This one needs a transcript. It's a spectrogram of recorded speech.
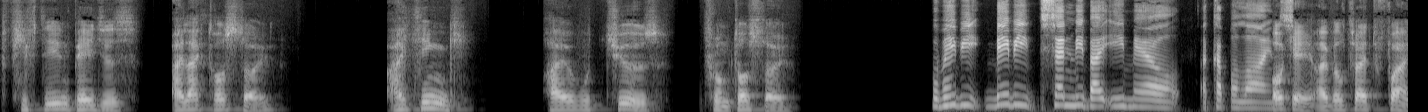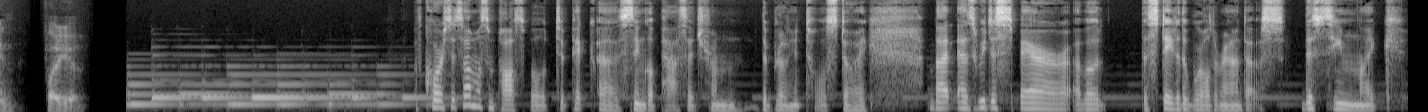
15 pages. I like Tolstoy. I think I would choose from Tolstoy. Well, maybe maybe send me by email a couple lines. Okay, I will try to find for you. Of course, it's almost impossible to pick a single passage from the brilliant Tolstoy. But as we despair about the state of the world around us, this seemed like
